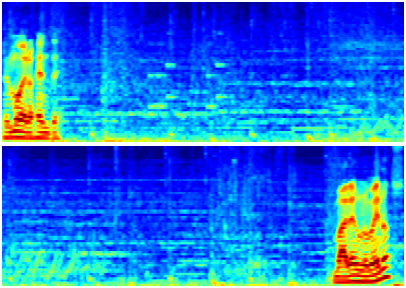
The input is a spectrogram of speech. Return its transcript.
Me muero, gente. Vale, uno menos.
